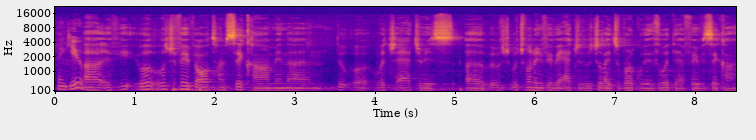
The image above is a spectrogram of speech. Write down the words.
Thank you. Uh, if you, what's your favorite all-time sitcom, and uh, uh, which actress, uh, which, which one of your favorite actors would you like to work with with that favorite sitcom?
